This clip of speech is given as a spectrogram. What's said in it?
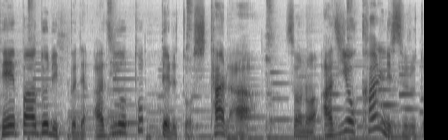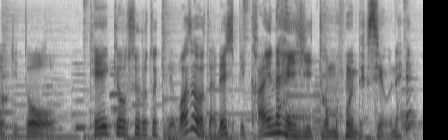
ペーパードリップで味を取ってるとしたらその味を管理する時と提供する時でわざわざレシピ変えないと思うんですよね。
